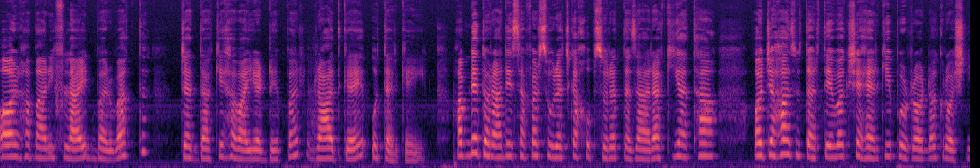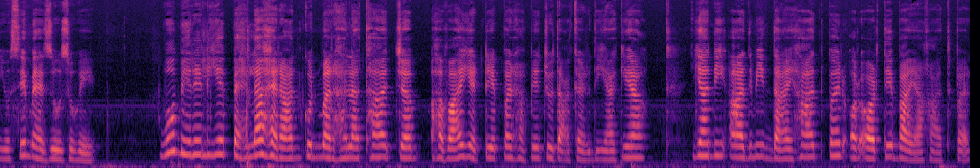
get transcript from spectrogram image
और हमारी फ़्लाइट बर वक्त जद्दा के हवाई अड्डे पर रात गए उतर गई। हमने दौरान सफ़र सूरज का खूबसूरत नज़ारा किया था और जहाज़ उतरते वक्त शहर की पुरौनक रोशनियों से महजूज हुए। वो मेरे लिए पहला हैरान कन मरहला था जब हवाई अड्डे पर हमें जुदा कर दिया गया, यानी आदमी दाएँ हाथ पर और औरतें बायां हाथ पर,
